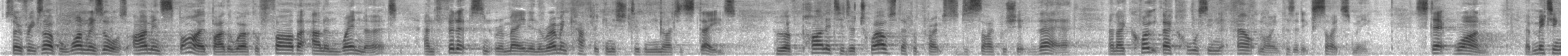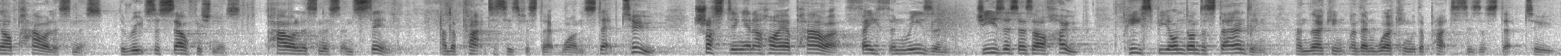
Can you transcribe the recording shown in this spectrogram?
So, for example, one resource, I'm inspired by the work of Father Alan Wenert and Philip St. Romain in the Roman Catholic Initiative in the United States, who have piloted a 12 step approach to discipleship there and I quote their course in outline because it excites me. Step one, admitting our powerlessness, the roots of selfishness, powerlessness, and sin, and the practices for step one. Step two, trusting in a higher power, faith and reason, Jesus as our hope, peace beyond understanding, and, and then working with the practices of step two.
